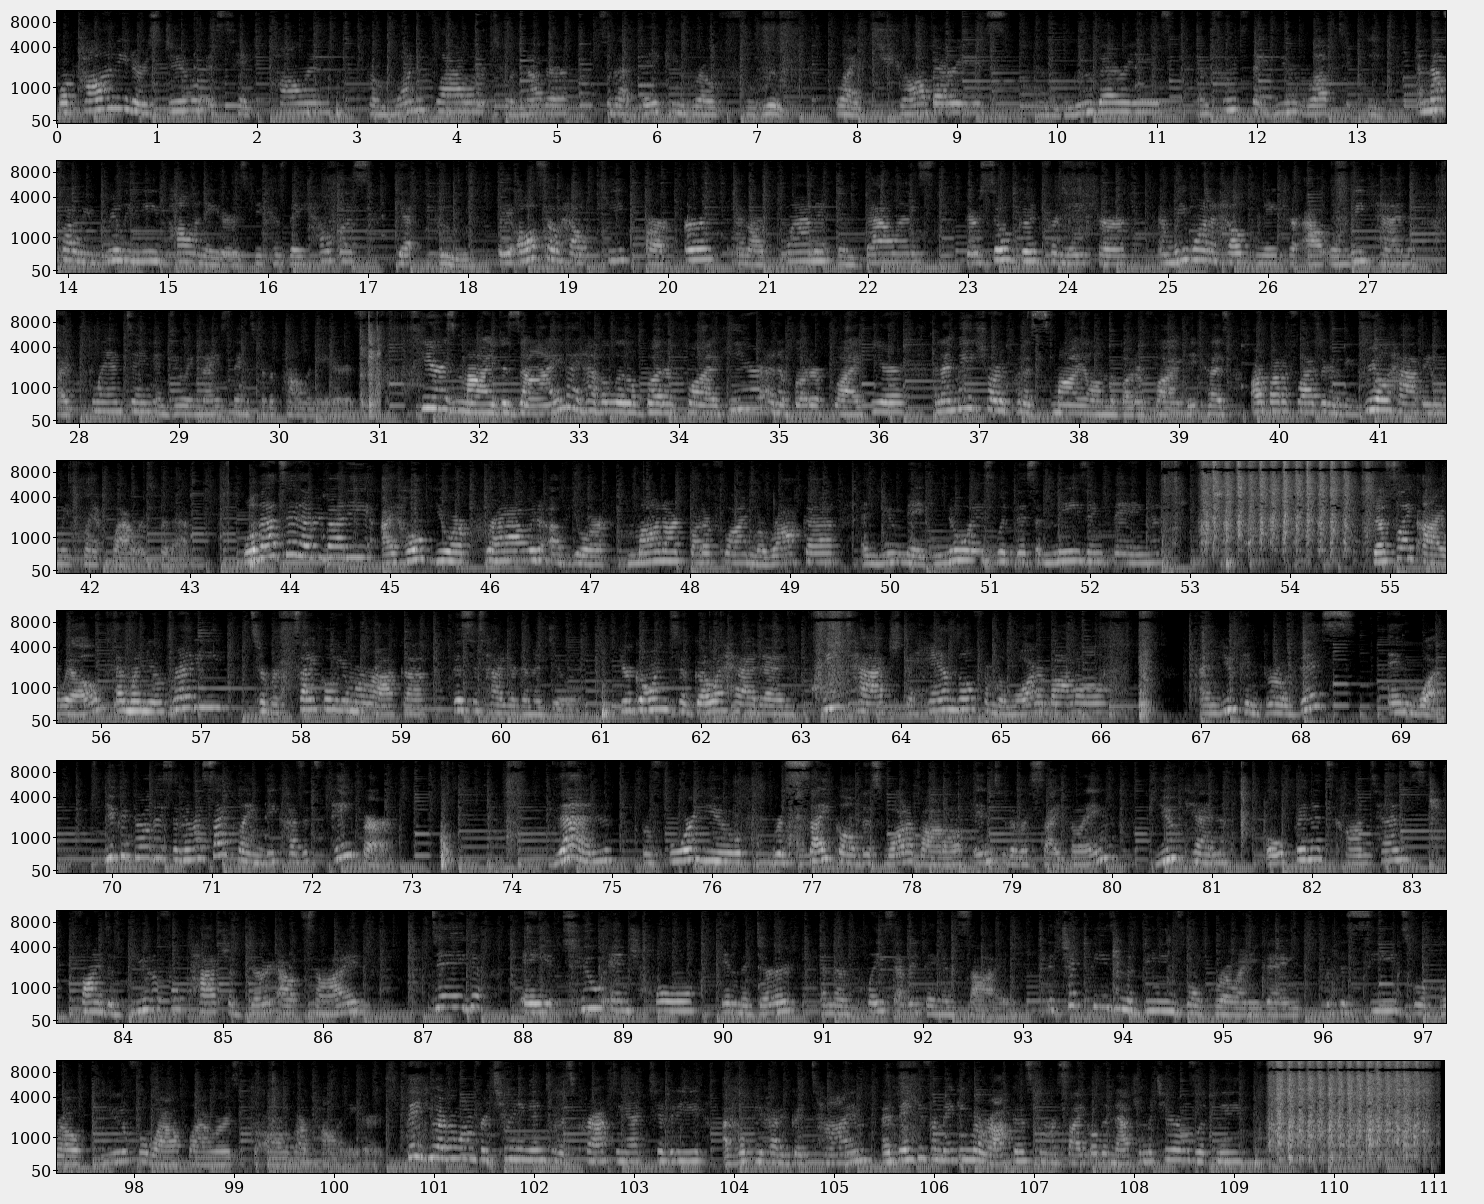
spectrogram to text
What pollinators do is take pollen from one flower to another so that they can grow fruit like strawberries and blueberries and fruits that you love to eat. And that's why we really need pollinators because they help us get food. They also help keep our earth and our planet in balance. They're so good for nature and we want to help nature out when we can by planting and doing nice things for the pollinators. Here's my design. I have a little butterfly here and a butterfly here, and I made sure to put a smile on the butterfly because our butterflies are gonna be real happy when we plant flowers for them. Well, that's it, everybody. I hope you are proud of your monarch butterfly maraca and you make noise with this amazing thing, just like I will. And when you're ready to recycle your maraca, this is how you're gonna do it. You're going to go ahead and detach the handle from the water bottle and you can throw this in what? You could throw this in the recycling because it's paper. Then, before you recycle this water bottle into the recycling, you can open its contents, find a beautiful patch of dirt outside, dig a two inch hole in the dirt and then place everything inside. The chickpeas and the beans won't grow anything, but the seeds will grow beautiful wildflowers for all of our pollinators. Thank you everyone for tuning in to this crafting activity. I hope you had a good time. And thank you for making maracas from recycled and natural materials with me.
